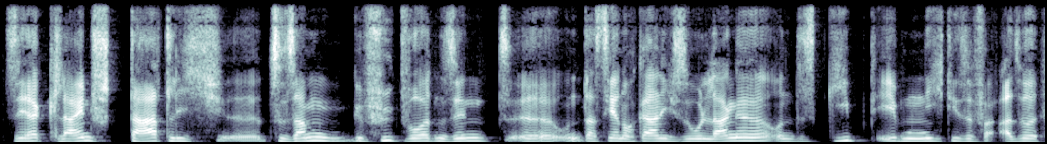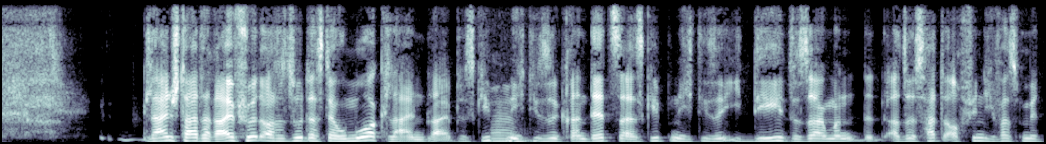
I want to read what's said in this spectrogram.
sehr kleinstaatlich äh, zusammengefügt worden sind äh, und das ja noch gar nicht so lange und es gibt eben nicht diese, also Kleinstaaterei führt auch dazu, dass der Humor klein bleibt. Es gibt mhm. nicht diese Grandezza, es gibt nicht diese Idee zu sagen, man, also es hat auch, finde ich, was mit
